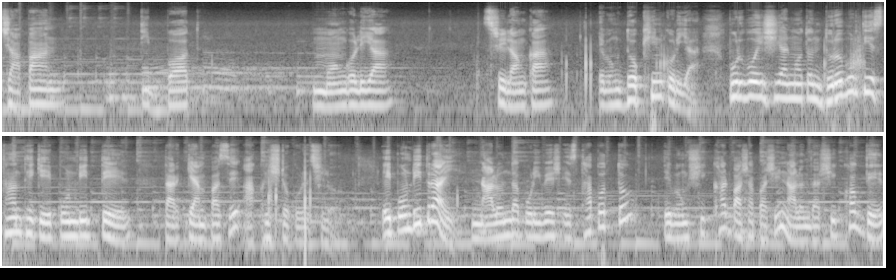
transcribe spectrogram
Japan, Tibet, Mongolia, Sri Lanka এবং দক্ষিণ কোরিয়া। পূর্ব এশিয়ার মতন দূরবর্তী স্থান থেকে পণ্ডিতদের তার ক্যাম্পাসে আকৃষ্ট করেছিল। এই পণ্ডিতরাই নালন্দা পরিবেশ স্থাপত্য এবং শিক্ষার পাশাপাশি নালন্দার শিক্ষকদের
